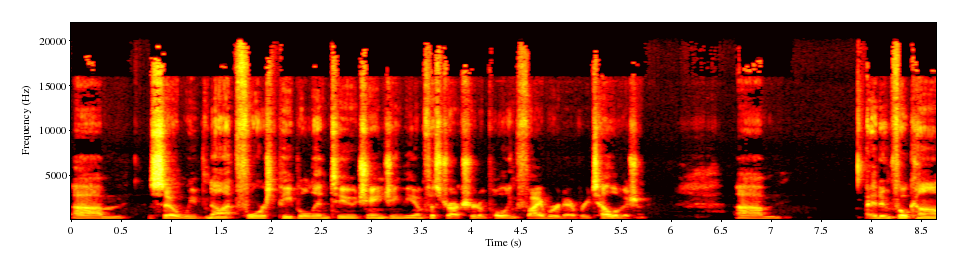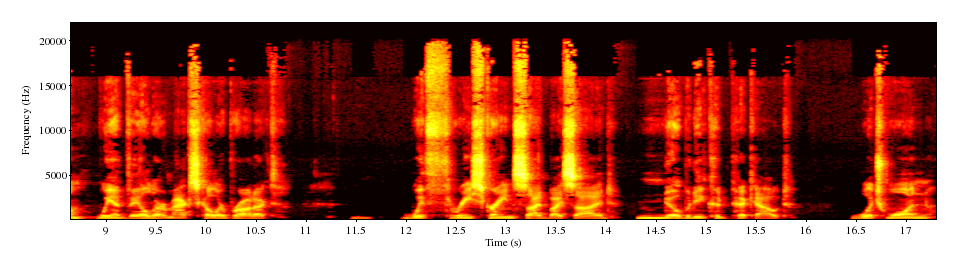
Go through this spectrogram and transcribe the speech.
Um, so we've not forced people into changing the infrastructure to pulling fiber to every television. Um, at InfoComm, we unveiled our Max Color product with three screens side by side, nobody could pick out which one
